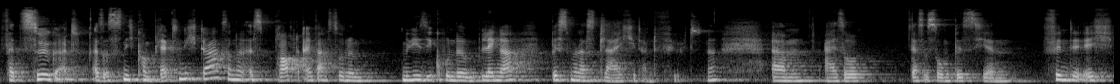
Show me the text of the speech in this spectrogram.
verzögert. Also es ist nicht komplett nicht da, sondern es braucht einfach so eine Millisekunde länger, bis man das Gleiche dann fühlt. Ne? Ähm, also das ist so ein bisschen, finde ich,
